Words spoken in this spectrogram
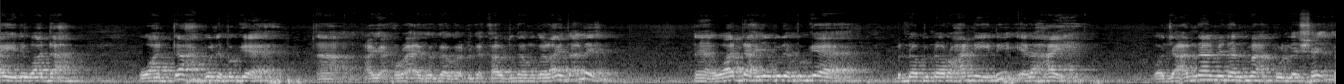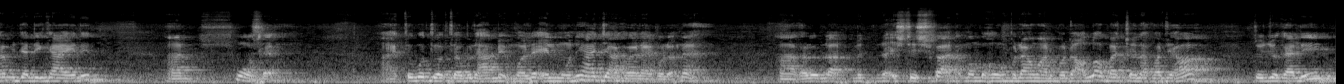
air ni wadah. Wadah boleh pegang. Ha. Ayat Quran Kalau dengan muka lain tak boleh. Ha. Wadah yang boleh pegang. Benda-benda rohani ni Ialah air. Waja'alna minal ma' kulla syait Kami jadikan air ni ha. Semua sekali ha. Itu pun tuan-tuan boleh ambil mulai ilmu ni Ajar orang lain pula nah. Ha, kalau nak, nak istisfa nak memohon penawar kepada Allah bacalah Fatihah tujuh kali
